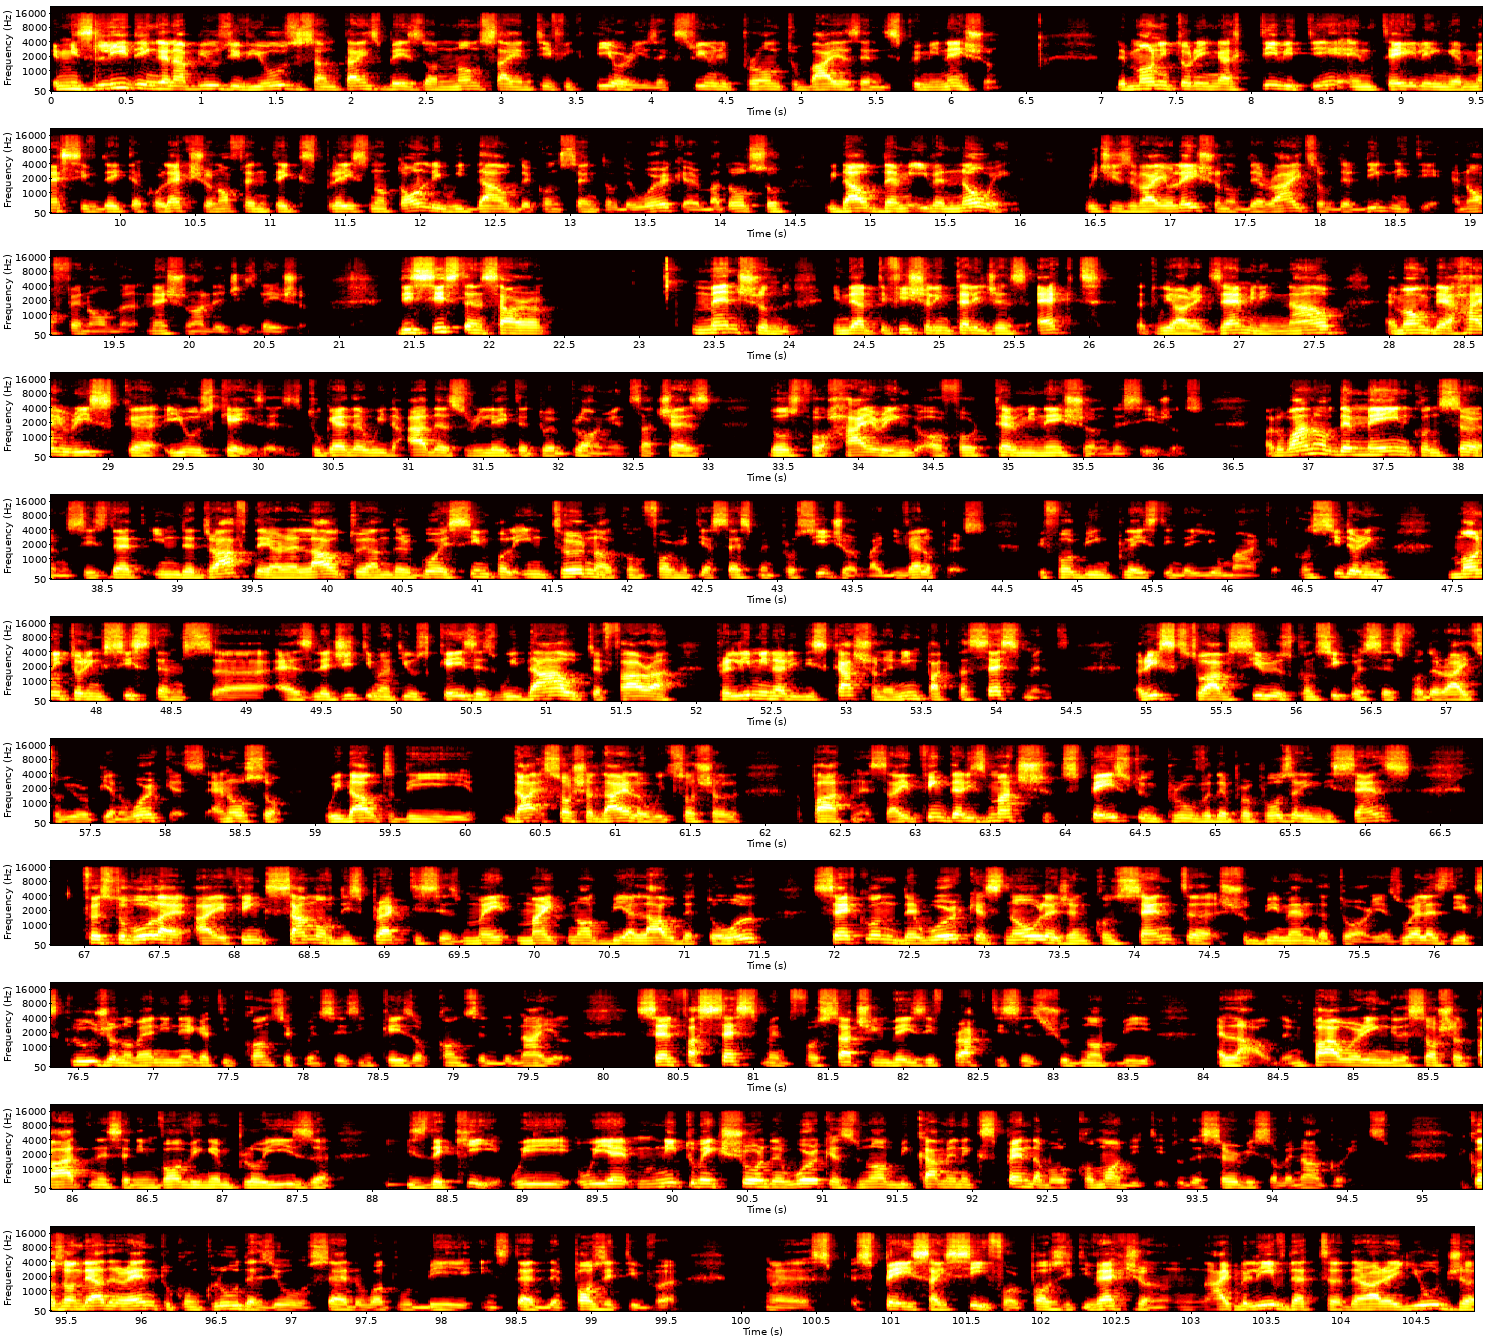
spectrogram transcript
A misleading and abusive use, sometimes based on non scientific theories, extremely prone to bias and discrimination the monitoring activity entailing a massive data collection often takes place not only without the consent of the worker, but also without them even knowing, which is a violation of their rights, of their dignity, and often of national legislation. These systems are mentioned in the Artificial Intelligence Act that we are examining now among the high risk uh, use cases, together with others related to employment, such as those for hiring or for termination decisions. But one of the main concerns is that in the draft, they are allowed to undergo a simple internal conformity assessment procedure by developers before being placed in the EU market. Considering monitoring systems uh, as legitimate use cases without a thorough preliminary discussion and impact assessment risks to have serious consequences for the rights of European workers and also without the di social dialogue with social partners. I think there is much space to improve the proposal in this sense first of all, I, I think some of these practices may, might not be allowed at all. Second, the workers' knowledge and consent uh, should be mandatory, as well as the exclusion of any negative consequences in case of consent denial. Self assessment for such invasive practices should not be allowed. Empowering the social partners and involving employees uh, is the key. We, we uh, need to make sure that workers do not become an expendable commodity to the service of an algorithm because on the other end to conclude as you said what would be instead the positive uh, uh, space i see for positive action i believe that uh, there are a huge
